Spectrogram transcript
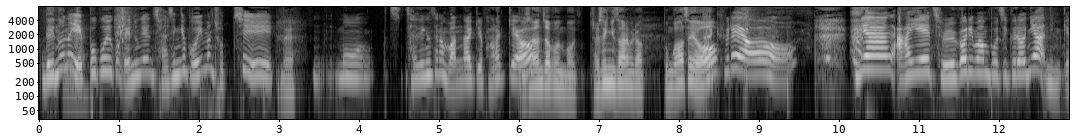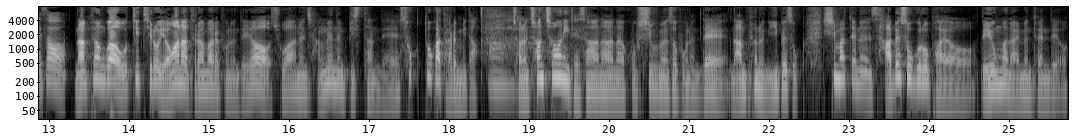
내 눈에 네. 예뻐 보이고, 내 눈에는 잘생겨 보이면 좋지. 네. 뭐, 잘생긴 사람 만나길 바랄게요. 사연자분, 뭐, 잘생긴 사람이랑 동거하세요. 아, 그래요. 그냥 아예 줄거리만 보지 그러냐? 님께서 남편과 OTT로 영화나 드라마를 보는데요. 좋아하는 장르는 비슷한데 속도가 다릅니다. 아... 저는 천천히 대사 하나하나 곱씹으면서 보는데 남편은 2배속, 심할 때는 4배속으로 봐요. 내용만 알면 된대요.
